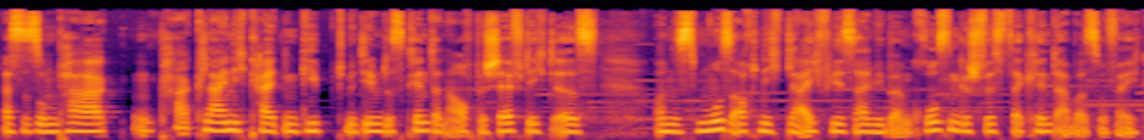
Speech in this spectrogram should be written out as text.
dass es so ein paar, ein paar Kleinigkeiten gibt, mit denen das Kind dann auch beschäftigt ist und es muss auch nicht gleich viel sein wie beim großen Geschwisterkind, aber so vielleicht,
